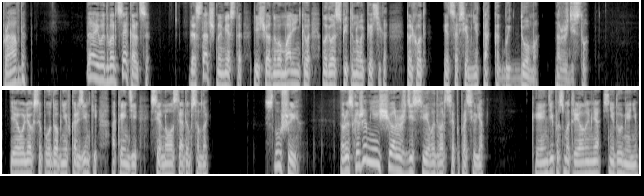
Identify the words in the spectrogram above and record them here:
Правда? Да, и во дворце, кажется, Достаточно места для еще одного маленького благовоспитанного песика, только вот это совсем не так, как быть дома на Рождество. Я улегся поудобнее в корзинке, а Кэнди свернулась рядом со мной. Слушай, расскажи мне еще о Рождестве во дворце, — попросил я. Кэнди посмотрел на меня с недоумением.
